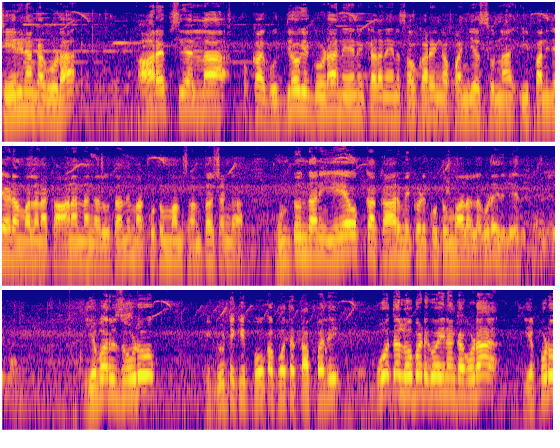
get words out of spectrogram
చేరినాక కూడా ఆర్ఎఫ్సిఎల్లా ఒక ఉద్యోగికి కూడా నేను ఇక్కడ నేను సౌకర్యంగా పనిచేస్తున్నా. ఈ పని చేయడం వల్ల నాకు ఆనందం కలుగుతుంది. మా కుటుంబం సంతోషంగా ఉంటుందని ఏ ఒక్క కార్మికుడి కుటుంబాలలో కూడా ఇది లేదు. ఎవరు చూడు ఈ డ్యూటీకి పోకపోతే తప్పది. పోతే లోపలికి పోయినాక కూడా ఎప్పుడు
